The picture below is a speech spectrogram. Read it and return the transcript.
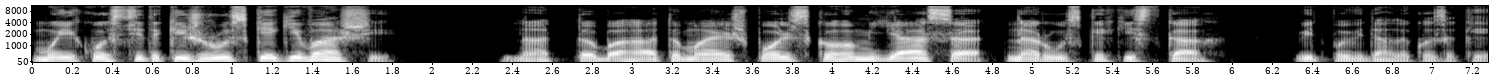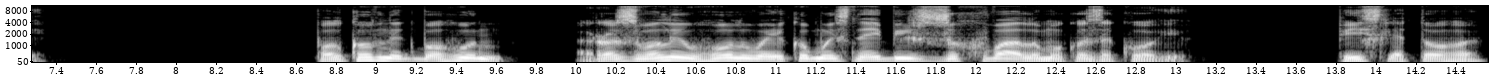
Мої кості такі ж руські, як і ваші. Надто багато маєш польського м'яса на руських кістках, відповідали козаки. Полковник Богун розвалив голову якомусь найбільш зухвалому козакові. Після того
